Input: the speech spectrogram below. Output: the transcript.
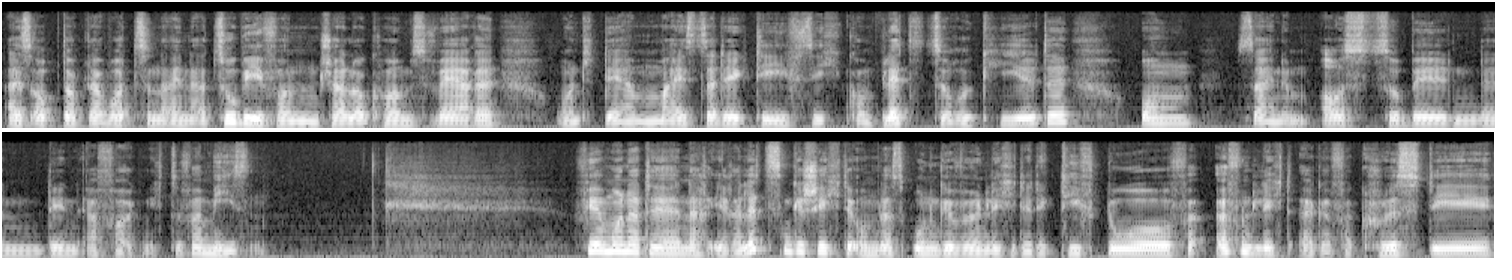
als ob Dr. Watson ein Azubi von Sherlock Holmes wäre und der Meisterdetektiv sich komplett zurückhielte, um seinem Auszubildenden den Erfolg nicht zu vermiesen. Vier Monate nach ihrer letzten Geschichte um das ungewöhnliche Detektivduo veröffentlicht Agatha Christie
